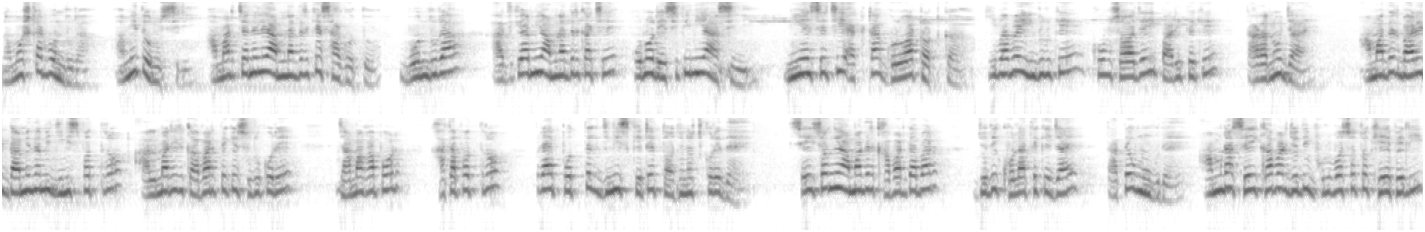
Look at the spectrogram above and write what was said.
নমস্কার বন্ধুরা, আমি তনুশ্রী। আমার চ্যানেলে আপনাদেরকে স্বাগত। বন্ধুরা, আজকে আমি আপনাদের কাছে কোনো রেসিপি নিয়ে আসিনি। নিয়ে এসেছি একটা ঘরোয়া টটকা। কীভাবে ইঁদুরকে খুব সহজেই বাড়ি থেকে তাড়ানো যায়? আমাদের বাড়ির দামি দামি জিনিসপত্র, আলমারির কাভার থেকে শুরু করে জামা কাপড় খাতাপত্র, প্রায় প্রত্যেক জিনিস কেটে তছনছ করে দেয়। সেই সঙ্গে আমাদের খাবার দাবার যদি খোলা থেকে যায়, তাতেও মুখ দেয়। আমরা সেই খাবার যদি ভুলবশত খেয়ে ফেলি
